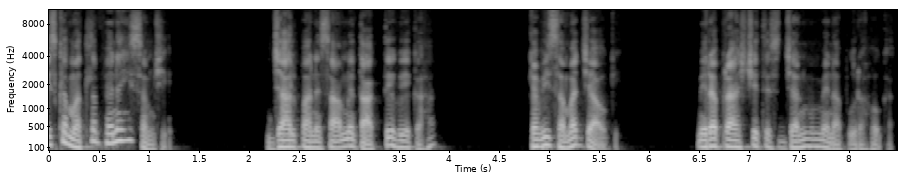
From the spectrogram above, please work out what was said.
इसका मतलब मैं नहीं समझी। जालपा ने सामने ताकते हुए कहा, कभी समझ जाओगी, मेरा प्रायश्चित इस जन्म में ना पूरा होगा।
